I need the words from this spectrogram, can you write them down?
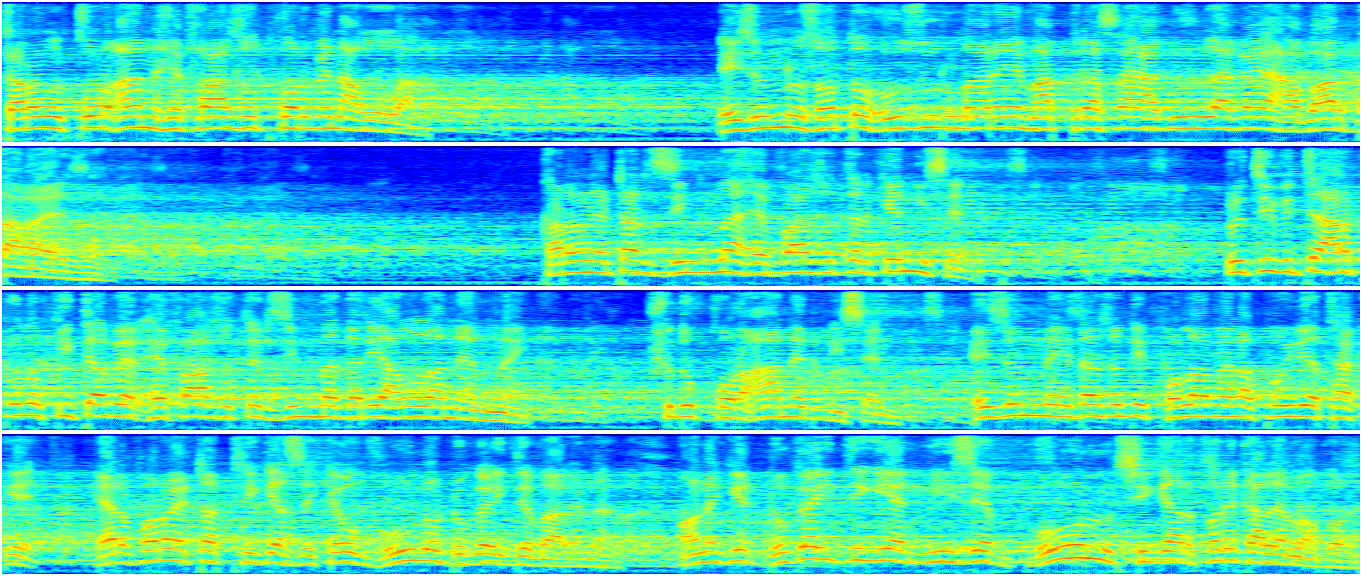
কারণ কোরআন হেফাজত করবেন আল্লাহ। এই জন্য যত হুজুর মারে, মাদ্রাসায় আগুন লাগায়, আবার দাঁড়ায় যায়। কারণ এটার জিম্মা হেফাজতের কে নিছেন পৃথিবীতে আর কোনো কিতাবের হেফাজতের জিম্মাদারি আল্লাহ নেন নাই। শুধু কোরআনের নিছেন। এই জন্য এটা যদি খোলামেলা পইরে থাকে এরপরও এটা ঠিক আছে, কেউ ভুলও ঢুকাইতে পারে না। অনেকে ঢুকাইতে গিয়ে নিজে ভুল স্বীকার করে কালেমা করে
